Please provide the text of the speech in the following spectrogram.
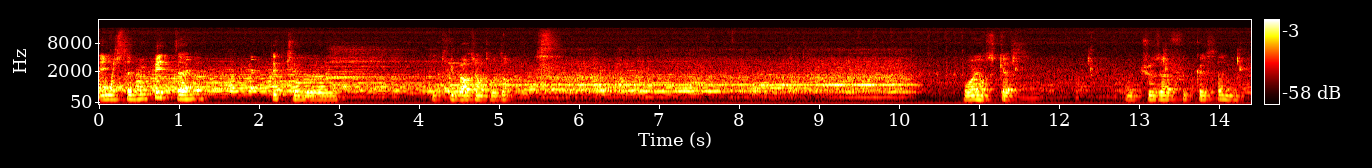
il l'heure. Peut-être que. Peut-être qu'il est parti entre temps. Ouais, on se casse. Autre chose à foutre que ça, nous.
